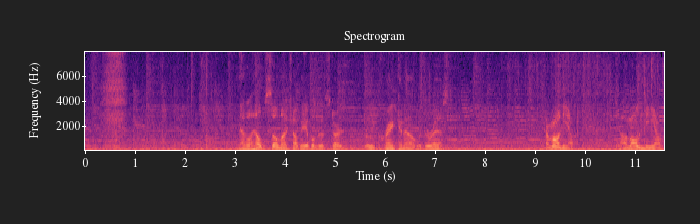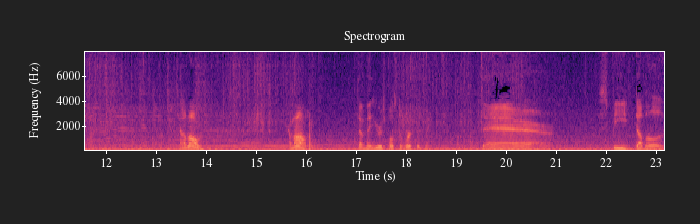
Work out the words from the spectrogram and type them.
That'll help so much I'll be able to start really cranking out with the rest. Come on, Neil. Come on, Neil. Come on. Come on. That meant you were supposed to work with me. There. Speed doubled.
